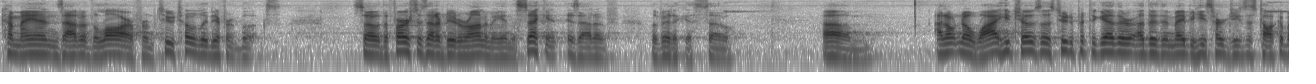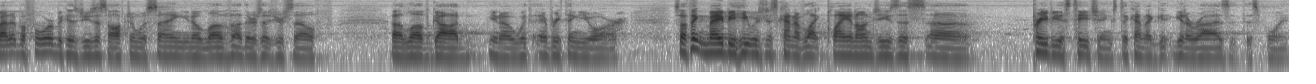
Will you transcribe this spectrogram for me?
commands out of the law are from two totally different books. So the first is out of Deuteronomy, and the second is out of Leviticus. So um, I don't know why he chose those two to put together, other than maybe he's heard Jesus talk about it before, because Jesus often was saying, you know, love others as yourself, uh, love God, you know, with everything you are. So I think maybe he was just kind of like playing on Jesus' uh, previous teachings to kind of get, get a rise at this point.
